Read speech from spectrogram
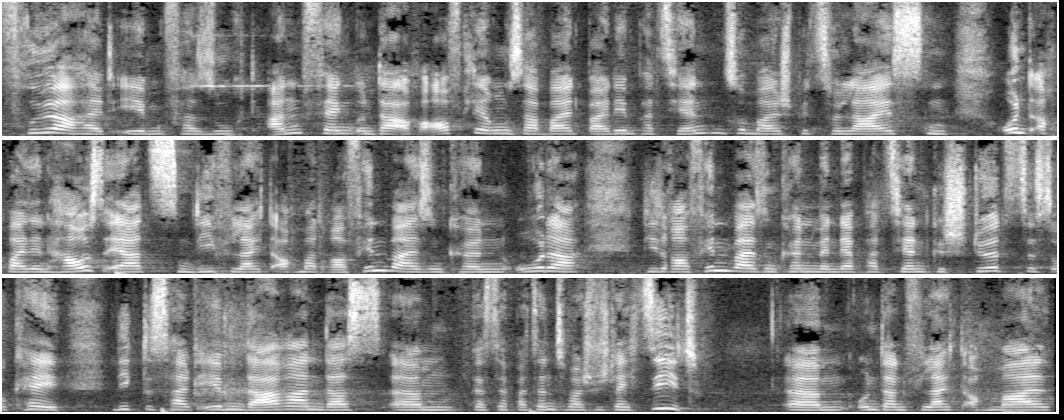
früher halt eben versucht, anfängt und da auch Aufklärungsarbeit bei den Patienten zum Beispiel zu leisten und auch bei den Hausärzten, die vielleicht auch mal darauf hinweisen können oder die darauf hinweisen können, wenn der Patient gestürzt ist, okay, liegt es halt eben daran, dass, ähm, dass der Patient zum Beispiel schlecht sieht ähm, und dann vielleicht auch mal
